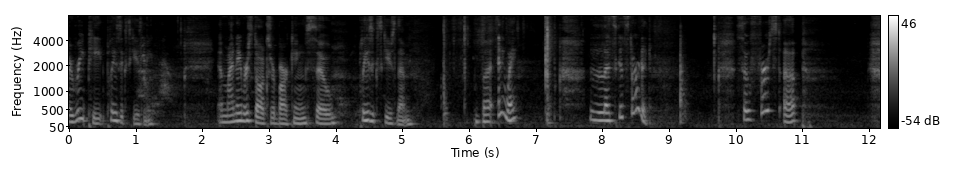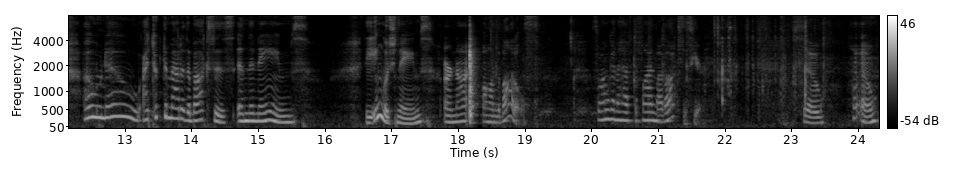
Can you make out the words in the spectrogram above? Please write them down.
a repeat, please excuse me. And my neighbor's dogs are barking, so please excuse them. But anyway, let's get started. So first up, Oh no, I took them out of the boxes and the names, the English names, are not on the bottles. So I'm going to have to find my boxes here. So, uh-oh.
